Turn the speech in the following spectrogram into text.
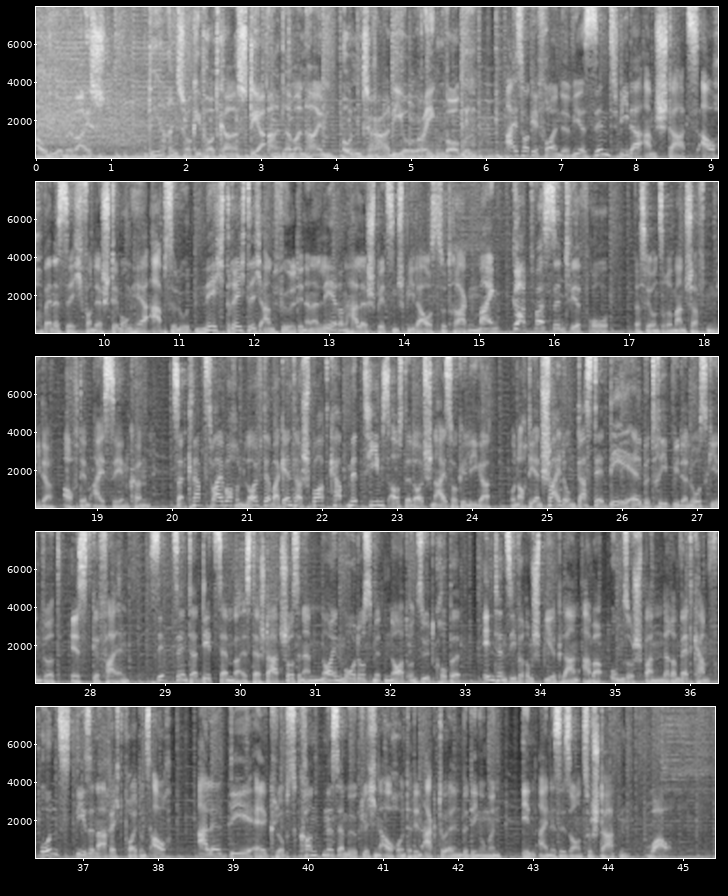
Audiobeweis. Der Eishockey-Podcast der Adler Mannheim und Radio Regenbogen. Eishockey-Freunde, wir sind wieder am Start. Auch wenn es sich von der Stimmung her absolut nicht richtig anfühlt, in einer leeren Halle Spitzenspiele auszutragen. Mein Gott, was sind wir froh, dass wir unsere Mannschaften wieder auf dem Eis sehen können. Seit knapp zwei Wochen läuft der Magenta Sport Cup mit Teams aus der deutschen Eishockeyliga und auch die Entscheidung, dass der DEL-Betrieb wieder losgehen wird, ist gefallen. 17. Dezember ist der Startschuss in einem neuen Modus mit Nord- und Südgruppe, intensiverem Spielplan, aber umso spannenderem Wettkampf. Und diese Nachricht freut uns auch. Alle DEL-Clubs konnten es ermöglichen, auch unter den aktuellen Bedingungen in eine Saison zu starten. Wow!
